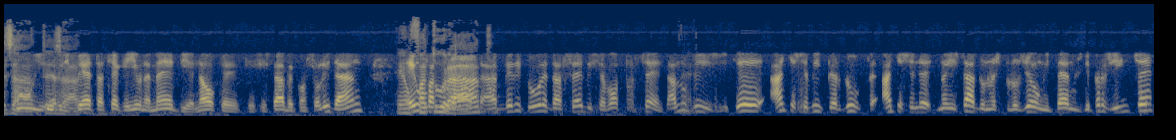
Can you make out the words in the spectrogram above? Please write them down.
Esatto, cui esatto. rispetto a ciò che è una media no, che, che si stava consolidando, E un fatturato? addirittura dal 16-8%. Hanno visto che anche se vi perduto, anche se ne- non è stata un'esplosione in termini di presenze,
